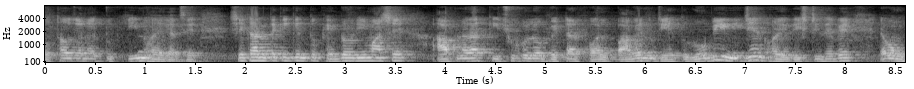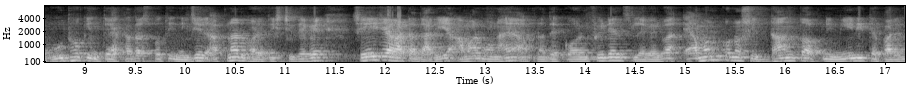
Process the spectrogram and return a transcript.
কোথাও যেন একটু ক্ষীণ হয়ে গেছে, সেখান থেকে কিন্তু ফেব্রুয়ারি মাসে আপনারা কিছু হলেও বেটার ফল পাবেন, যেহেতু রবি নিজের ঘরে দৃষ্টি দেবে এবং বুধও কিন্তু একাদশপতি নিজের আপনার ঘরে দৃষ্টি দেবে, সেই জায়গাটা দাঁড়িয়ে আমার মনে হয় আপনাদের কনফিডেন্স লেভেল বা এমন কোনো সিদ্ধান্ত আপনি নিয়ে নিতে পারেন,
